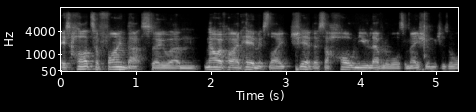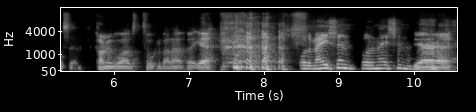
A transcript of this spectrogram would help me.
it's hard to find that. So um, now I've hired him. It's like, shit, there's a whole new level of automation, which is awesome. Can't remember why I was talking about that, but yeah. automation, automation. Yeah.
